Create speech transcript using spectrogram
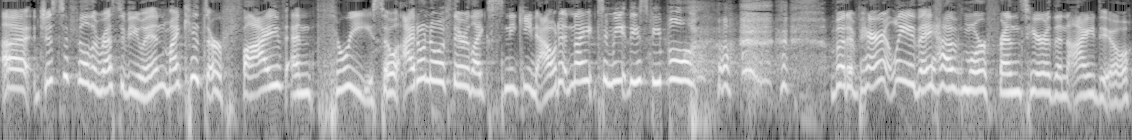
Uh, just to fill the rest of you in, my kids are five and three. So I don't know if they're like sneaking out at night to meet these people, but apparently they have more friends here than I do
